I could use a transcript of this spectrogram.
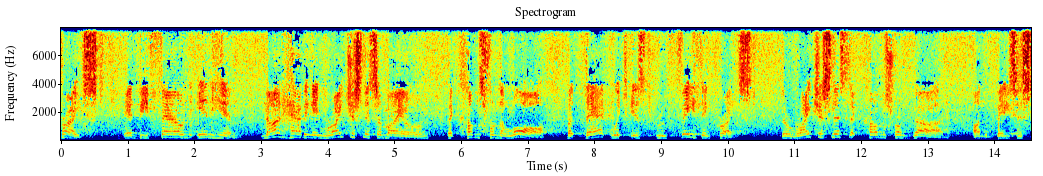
Christ and be found in him, not having a righteousness of my own that comes from the law, but that which is through faith in Christ, the righteousness that comes from God on the basis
